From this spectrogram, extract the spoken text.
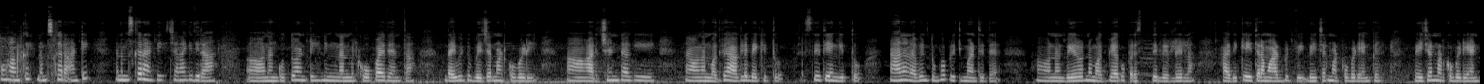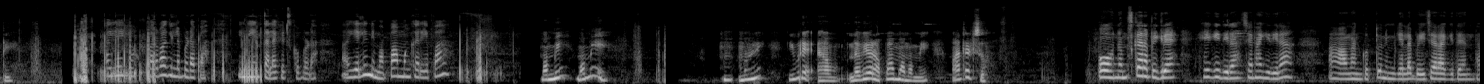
ಓ ಅಂಕಲ್ ನಮಸ್ಕಾರ ಆಂಟಿ ನಮಸ್ಕಾರ ಆಂಟಿ ಚೆನ್ನಾಗಿದ್ದೀರಾ? ನಂಗೆ ಗೊತ್ತು ಆಂಟಿ ನಿಮ್ಗೆ ನನ್ನ ಮೇಲೆ ಕೋಪ ಇದೆ ಅಂತ. ದಯವಿಟ್ಟು ಬೇಜಾರು ಮಾಡ್ಕೋಬೇಡಿ. ಅರ್ಜೆಂಟಾಗಿ ನನ್ನ ಮದುವೆ ಆಗಲೇಬೇಕಿತ್ತು. ಪರಿಸ್ಥಿತಿ ಹೆಂಗಿತ್ತು? ನಾನು ನವೀನ್ ತುಂಬ ಪ್ರೀತಿ ಮಾಡ್ತಿದ್ದೆ. ನಾನು ಬೇರೆಯವ್ರನ್ನ ಮದುವೆ ಆಗೋ ಪರಿಸ್ಥಿತಿ ಇರಲಿಲ್ಲ. ಅದಕ್ಕೆ ಈ ಥರ ಮಾಡಿಬಿಟ್ವಿ. ಬೇಜಾರು ಮಾಡ್ಕೋಬೇಡಿ ಅಂಕಲ್ ಬೇಜಾರು ಮಾಡ್ಕೋಬೇಡಿ ಆಂಟಿ ಪರವಾಗಿಲ್ಲ ಬಿಡಪ್ಪ. ಇನ್ನೇನು ತಲೆ ಕೆಡ್ಸ್ಕೊಬೇಡ. ಎಲ್ಲಿ ನಿಮ್ಮ ಅಪ್ಪ ಅಮ್ಮ ಕರಿಯಪ್ಪ? ಮಮ್ಮಿ ಮಮ್ಮಿ. ಇವರೇ ನವಿಯವ್ರ ಅಪ್ಪ ಅಮ್ಮ ಮಮ್ಮಿ ಮಾತಾಡ್ಸು. ಓ ನಮಸ್ಕಾರ ಬಿಗ್ರೆ. ಹೇಗಿದ್ದೀರಾ? ಚೆನ್ನಾಗಿದ್ದೀರಾ? ನಂಗೆ ಗೊತ್ತು ನಿಮಗೆಲ್ಲ ಬೇಜಾರಾಗಿದೆ ಅಂತ.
